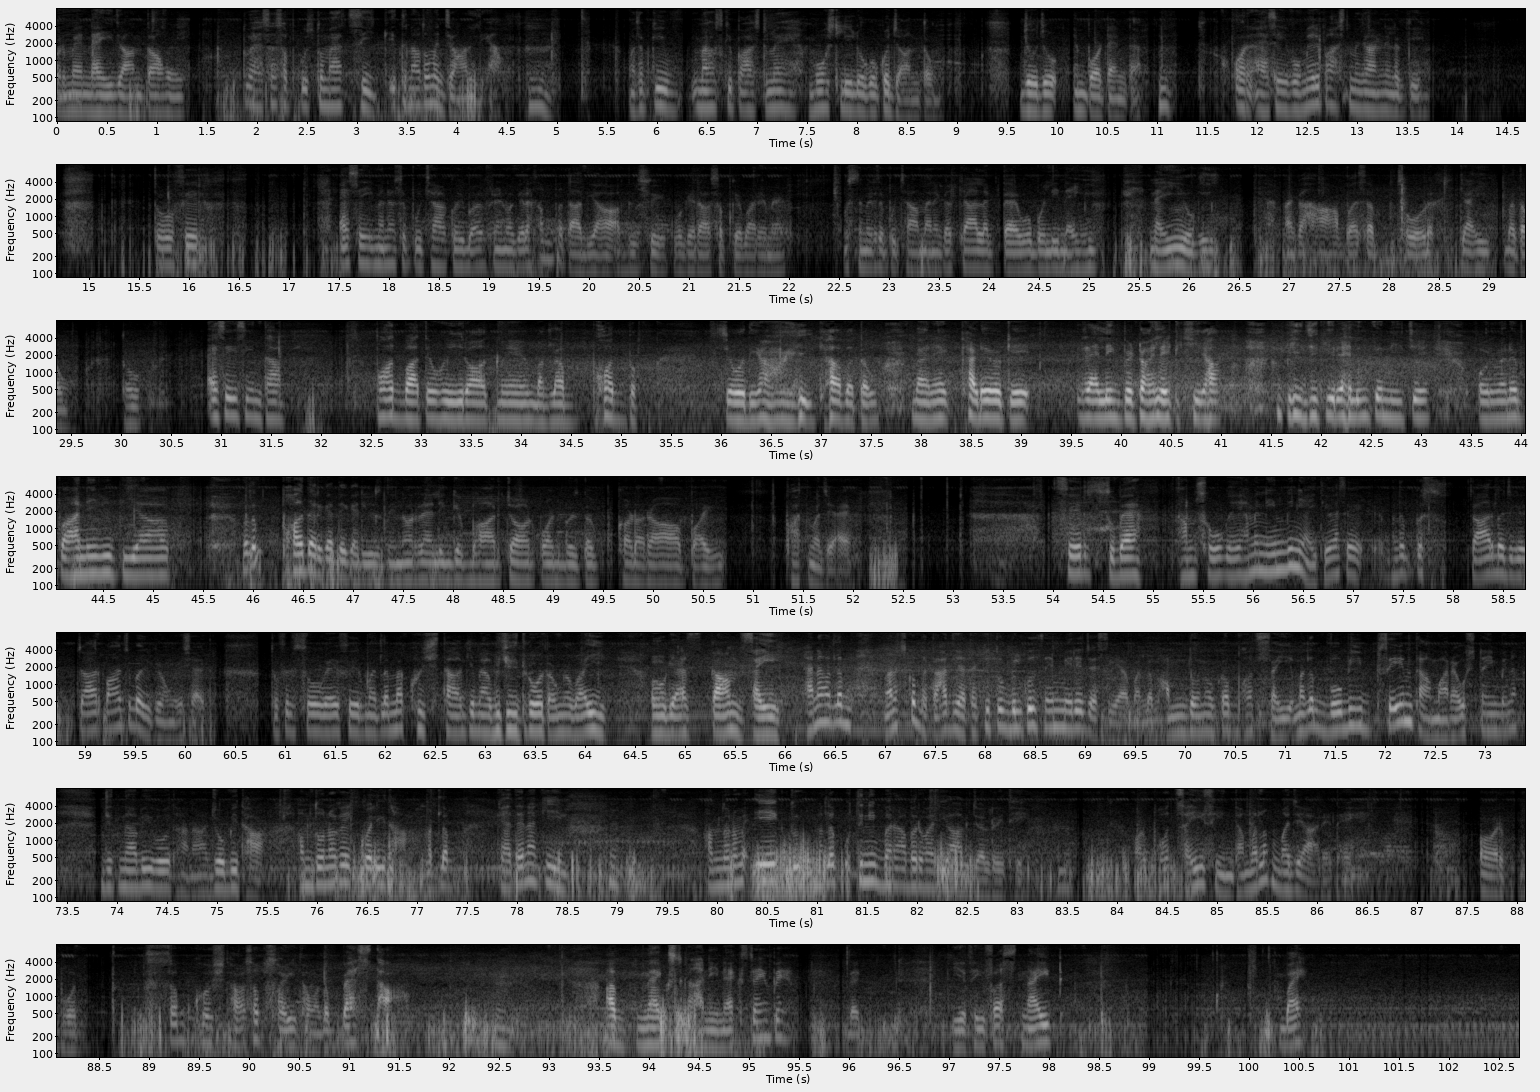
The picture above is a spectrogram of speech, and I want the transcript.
और मैं नहीं जानता हूँ तो ऐसा सब कुछ तो मैं सीख, इतना तो मैं जान लिया हम्म। मतलब कि मैं उसके पास्ट में मोस्टली लोगों को जानता हूँ, जो जो इम्पोर्टेंट है हम्म। और ऐसे ही वो मेरे पास्ट में जानने लग गई तो फिर ऐसे ही मैंने उससे पूछा, कोई बॉयफ्रेंड वगैरह? सब बता दिया, अभिषेक वगैरह सबके बारे में। उसने मेरे से पूछा, मैंने कहा, क्या लगता है? वो बोली, नहीं नहीं होगी। मैं कहा हाँ बस अब छोड़, क्या ही बताऊँ? तो ऐसे ही सीन था। बहुत बातें हुई रात में मतलब बहुत चौधियाँ हुई, क्या बताऊँ? मैंने खड़े होके रैलिंग पे टॉयलेट किया, पीजी की रैलिंग से नीचे, और मैंने पानी भी पिया। मतलब बहुत हरकतें करी उस दिन और रैलिंग के बाहर चार पाँच बजे तक खड़ा रहा। भाई, बहुत मज़े आए। फिर सुबह हम सो गए। हमें नींद भी नहीं आई थी वैसे। मतलब बस चार बज गए, चार पाँच बज गए होंगे शायद। तो फिर सो गए। फिर मतलब मैं खुश था कि मैं अभिजीत को बताऊँगा, भाई, हो गया काम सही। है ना? मतलब मैंने उसको बता दिया था कि तू बिल्कुल सेम मेरे जैसी है। मतलब हम दोनों का बहुत सही है। मतलब वो भी सेम था हमारा उस टाइम पे ना। जितना भी वो था ना, जो भी था, हम दोनों का इक्वली था। मतलब कहते हैं ना कि हम दोनों में एक दो मतलब उतनी बराबर वाली आग जल रही थी। और बहुत सही सीन था मतलब मज़े आ रहे थे। और बहुत, सब खुश था, सब सही था मतलब बेस्ट था। अब नेक्स्ट कहानी नेक्स्ट टाइम पे। ये थी फ़र्स्ट नाइट बाय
